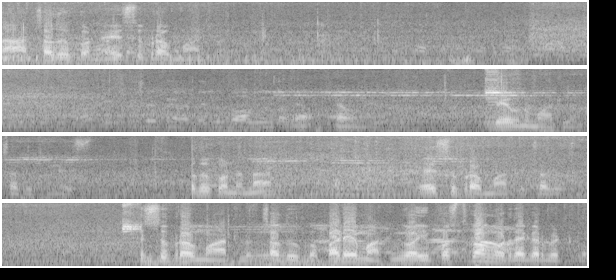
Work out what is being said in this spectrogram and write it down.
నా చదువుకోండి యేసు బ్రహ్మ దేవుని మాటలు చదువుకోండి చదువుకోండి నా. యేసుప్రభు మాటలు చదువు. యేసుప్రభు మాటలు చదువుకో పడే మాట. ఇంకో ఈ పుస్తకం కూడా దగ్గర పెట్టుకో.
